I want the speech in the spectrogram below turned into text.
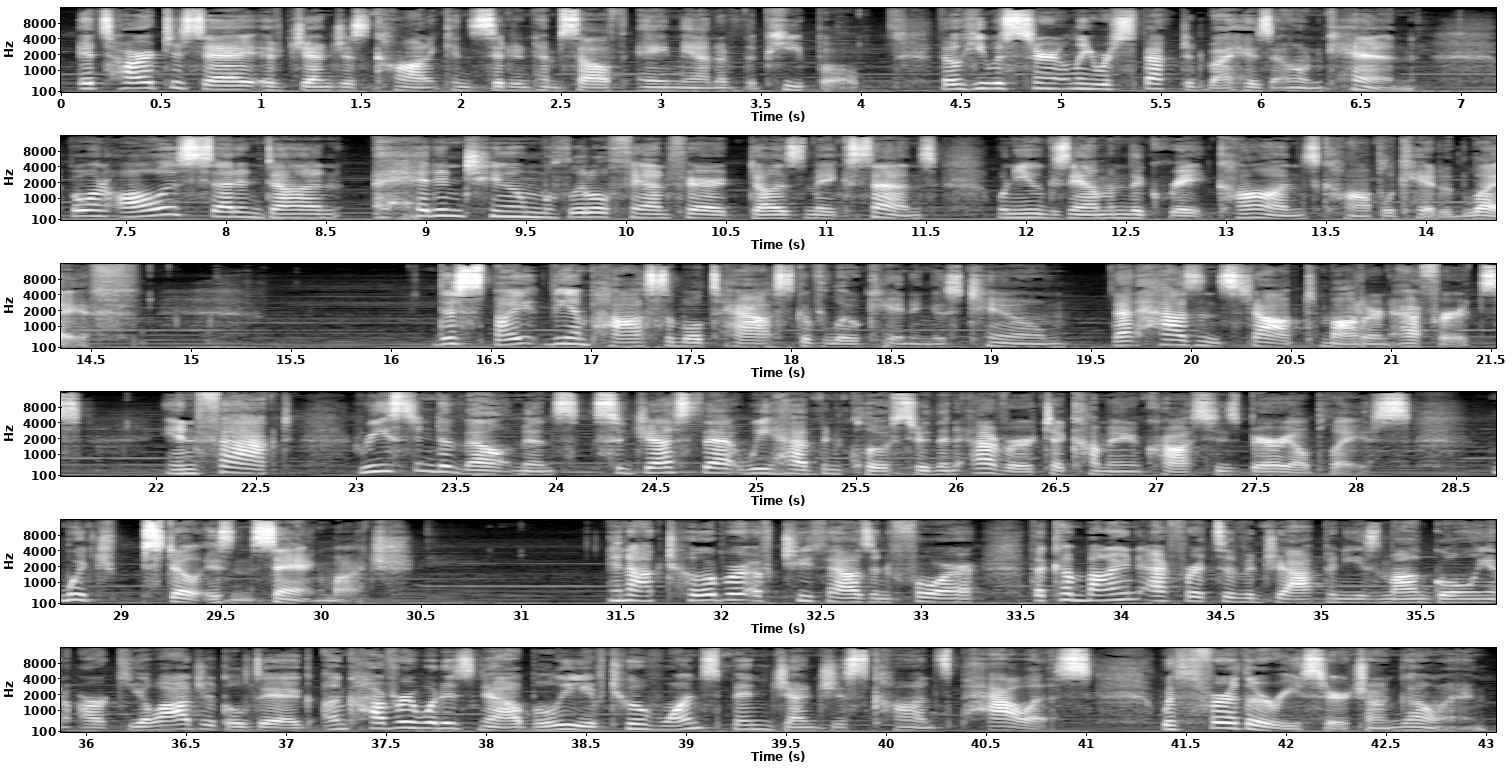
It's hard to say if Genghis Khan considered himself a man of the people, though he was certainly respected by his own kin. But when all is said and done, a hidden tomb with little fanfare does make sense when you examine the great Khan's complicated life. Despite the impossible task of locating his tomb, that hasn't stopped modern efforts. In fact, recent developments suggest that we have been closer than ever to coming across his burial place, which still isn't saying much. In October of 2004, the combined efforts of a Japanese Mongolian archaeological dig uncovered what is now believed to have once been Genghis Khan's palace, with further research ongoing.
